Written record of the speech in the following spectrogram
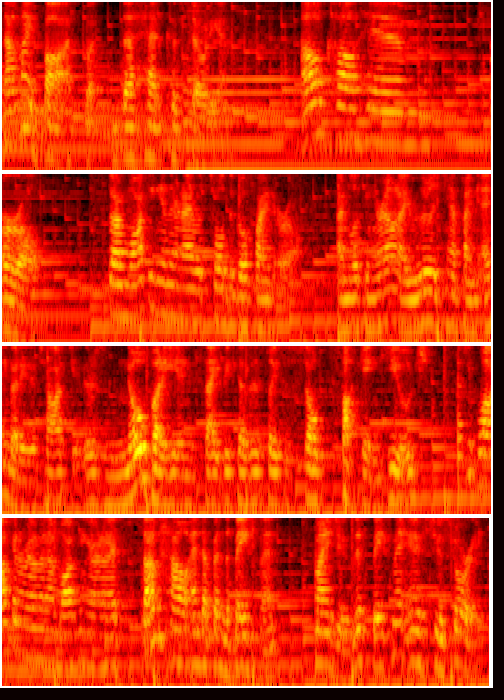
not my boss, but the head custodian. I'll call him Earl. So I'm walking in there and I was told to go find Earl. I'm looking around, I really can't find anybody to talk to. There's nobody in sight because this place is so fucking huge. I keep walking around and I'm walking around and I somehow end up in the basement. Mind you, this basement is two stories.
